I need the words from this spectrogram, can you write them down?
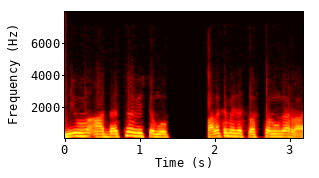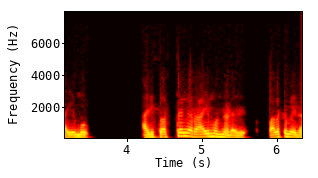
నీవు ఆ దర్శన విషయము పలక మీద స్పష్టంగా రాయము. అది స్పష్టంగా రాయమన్నాడు అది. పలక మీద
